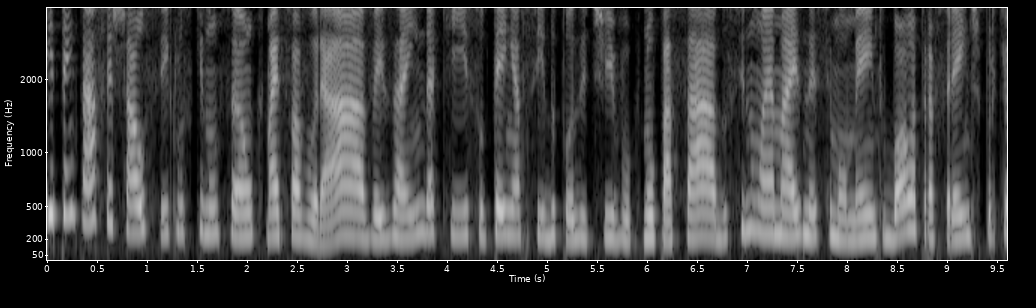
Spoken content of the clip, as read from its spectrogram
E tentar fechar os ciclos que não são mais favoráveis, ainda que isso tenha sido positivo no passado, se não é mais nesse momento, bola para frente, porque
